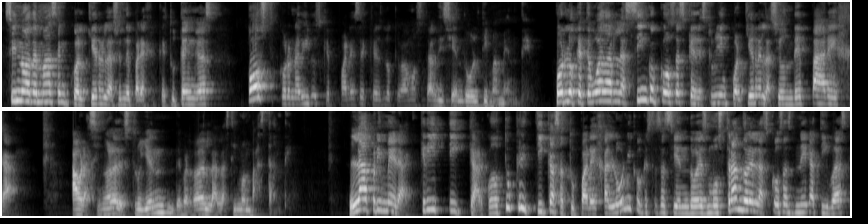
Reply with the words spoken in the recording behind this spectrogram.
sino además en cualquier relación de pareja que tú tengas post coronavirus, que parece que es lo que vamos a estar diciendo últimamente. Por lo que te voy a dar las cinco cosas que destruyen cualquier relación de pareja. Ahora, si no la destruyen, de verdad la lastiman bastante. La primera, criticar. Cuando tú criticas a tu pareja, lo único que estás haciendo es mostrándole las cosas negativas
